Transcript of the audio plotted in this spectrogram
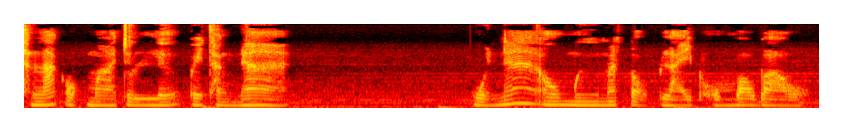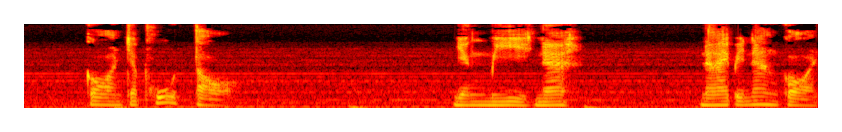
ทะลักออกมาจนเลอะไปทางหน้า หัวหน้าเอามือมาตบไหล่ผมเบาๆ ก่อนจะพูดต่อ ยังมีอีกนะ นายไปนั่งก่อน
